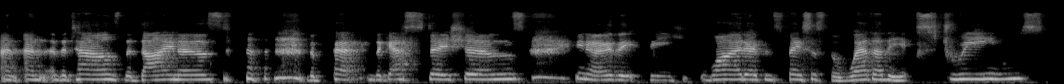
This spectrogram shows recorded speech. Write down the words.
and, and the towns, the diners, the pet, the gas stations, you know, the, the wide open spaces, the weather, the extremes.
